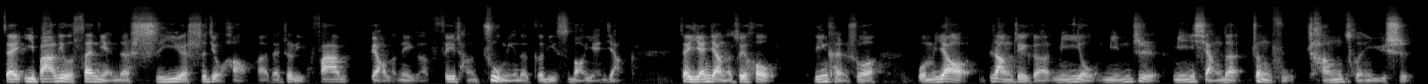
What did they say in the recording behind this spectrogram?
在一八六三年的十一月十九号啊，在这里发表了那个非常著名的格里斯堡演讲。在演讲的最后，林肯说：“我们要让这个民有、民治、民祥的政府长存于世。”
